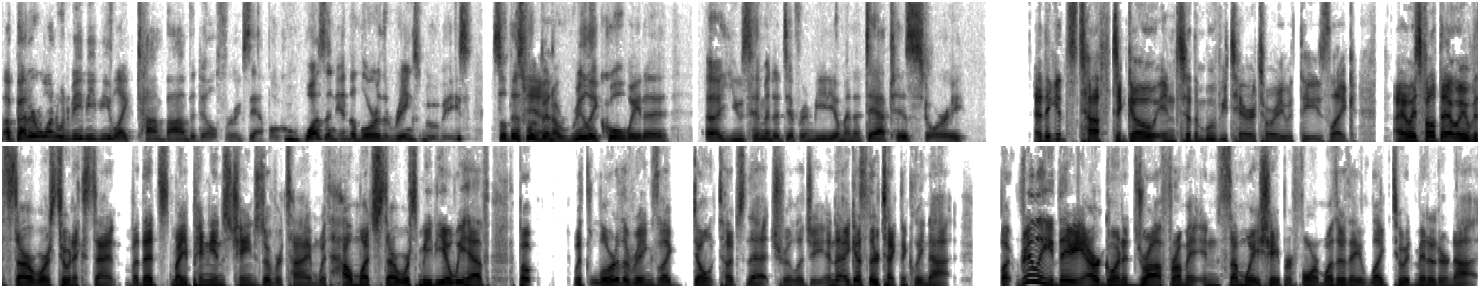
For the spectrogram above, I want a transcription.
a better one would maybe be like Tom Bombadil, for example, who wasn't in the Lord of the Rings movies. So this would have been a really cool way to uh, use him in a different medium and adapt his story. I think it's tough to go into the movie territory with these. Like, I always felt that way with Star Wars to an extent, but that's my opinions changed over time with how much Star Wars media we have. But with Lord of the Rings, like, don't touch that trilogy. And I guess they're technically not. But really, they are going to draw from it in some way, shape, or form, whether they like to admit it or not.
